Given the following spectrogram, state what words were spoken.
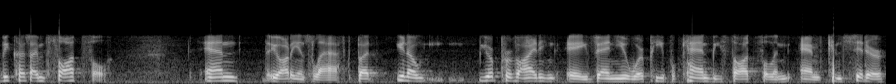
because I'm thoughtful. And the audience laughed. But you know, you're providing a venue where people can be thoughtful and, and consider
